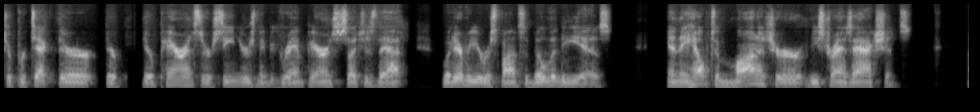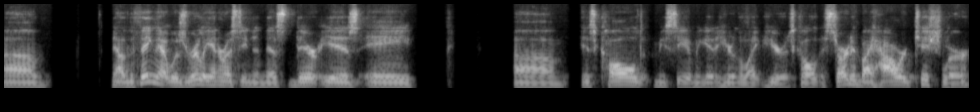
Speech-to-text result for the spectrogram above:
to protect their their their parents, their seniors, maybe grandparents, such as that, whatever your responsibility is, and they help to monitor these transactions. Um, now, the thing that was really interesting in this, there is a um, is called. Let me see. Let me get it here. The light here. It's called. It started by Howard Tischler,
